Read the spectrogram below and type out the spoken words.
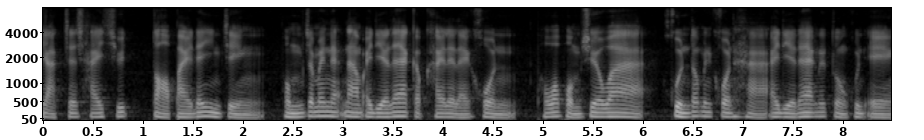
อยากจะใช้ชีวิตต่อไปได้จริง ๆ ผมจะไม่แนะนำไอเดียแรกกับใครหลาย ๆ คน เพราะว่าผมเชื่อว่าคุณต้องเป็นคนหาไอเดียแรกด้วยตัวคุณเอง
